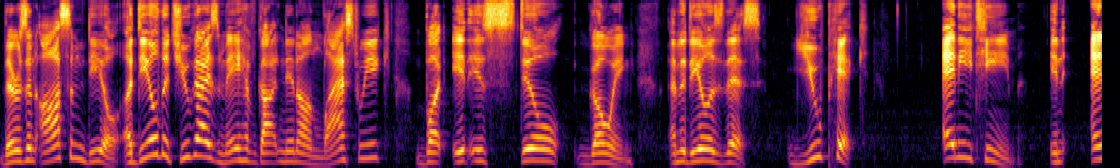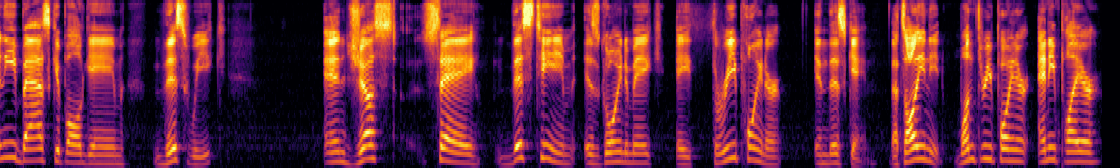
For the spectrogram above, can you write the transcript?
there's an awesome deal. A deal that you guys may have gotten in on last week, but it is still going. And the deal is this you pick any team in any basketball game this week and just say this team is going to make a three pointer in this game. That's all you need. One three pointer, any player,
